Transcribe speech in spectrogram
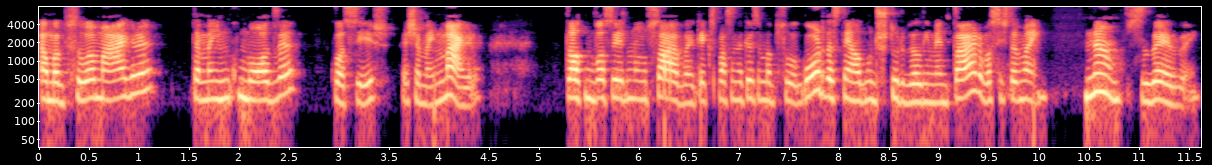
a uma pessoa magra também incomoda que vocês a chamem de magra. Tal como vocês não sabem o que é que se passa na cabeça de uma pessoa gorda, se tem algum distúrbio alimentar, vocês também não se devem,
